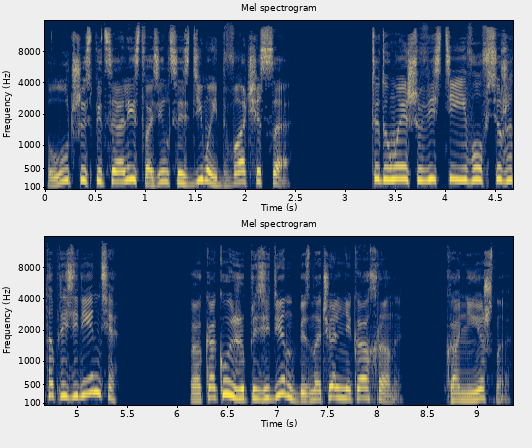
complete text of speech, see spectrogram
«Лучший специалист возился с Димой два часа». «Ты думаешь ввести его в сюжет о президенте?» «А какой же президент без начальника охраны?» «Конечно!»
